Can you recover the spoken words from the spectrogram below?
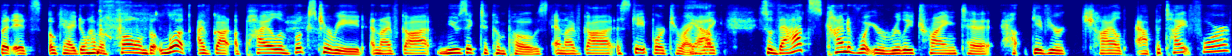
But it's okay, I don't have a phone, but look, I've got a pile of books to read and I've got music to compose and I've got a skateboard to ride. Yeah. Like, so that's kind of what you're really trying to give your child appetite for.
